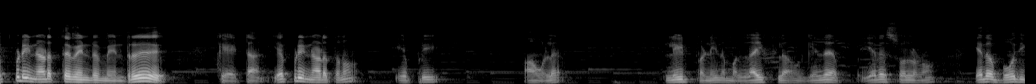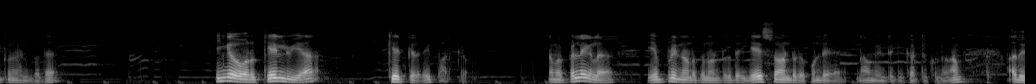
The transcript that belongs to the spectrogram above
எப்படி நடத்த வேண்டும் என்று கேட்டான். எப்படி நடத்தணும் எப்படி அவங்கள லீட் பண்ணி நம்ம லைஃப்பில் அவங்களுக்கு எதை எதை சொல்லணும் எதை போதிக்கணும் என்பதை இங்கே ஒரு கேள்வியாக கேட்கிறதை பார்க்கலாம். நம்ம பிள்ளைகளை எப்படி நடத்தணுன்றதை இயேசு ஆண்டவரை கொண்டு நாம் இன்றைக்கு கற்றுக்கொள்ளலாம். அது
